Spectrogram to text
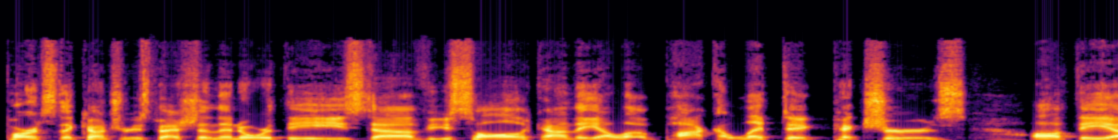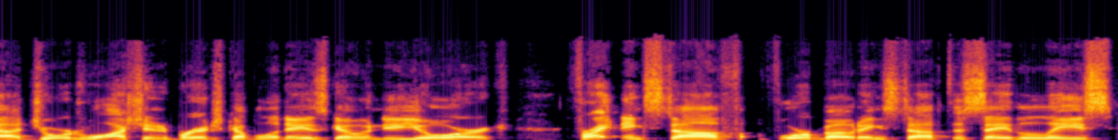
parts of the country, especially in the Northeast. Uh, if you saw kind of the apocalyptic pictures off the uh, George Washington Bridge a couple of days ago in New York, frightening stuff, foreboding stuff to say the least,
